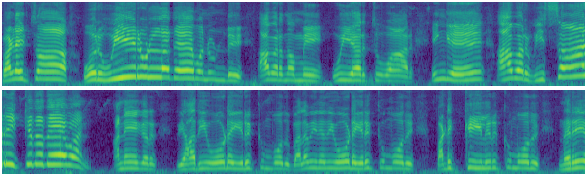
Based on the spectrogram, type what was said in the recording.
படைத்தா ஒரு உயிருள்ள தேவன் உண்டு அவர் நம்மை உயர்த்துவார். இங்கே அவர் விசாரிக்கிற தேவன். அநேகர் வியாதியோடு இருக்கும்போது பலவீனதையோடு இருக்கும்போது படுக்கையில் இருக்கும்போது நிறைய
